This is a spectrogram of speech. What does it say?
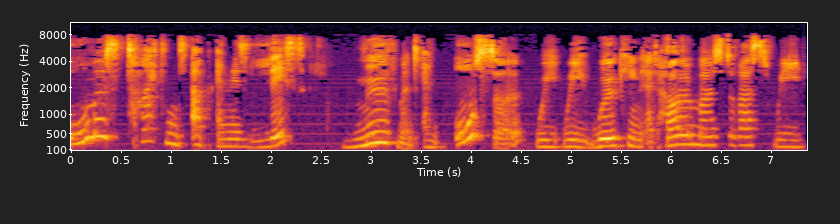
almost tightens up and there's less movement. And also we, we working at home, most of us, we,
